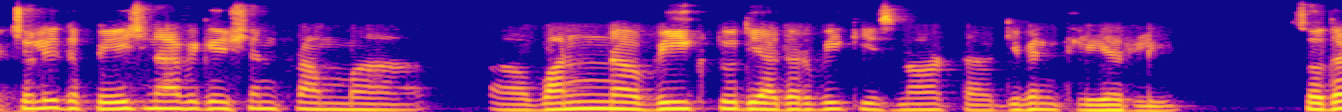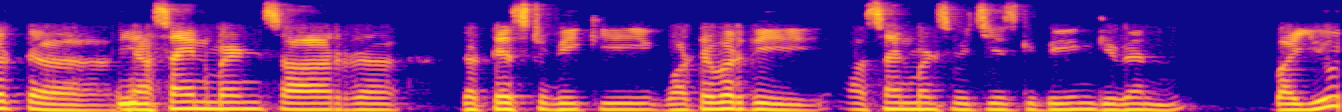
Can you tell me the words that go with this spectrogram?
Actually the page navigation from uh, uh, one week to the other week is not given clearly so that uh, the assignments are uh, the test wiki, whatever the assignments which is being given by you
